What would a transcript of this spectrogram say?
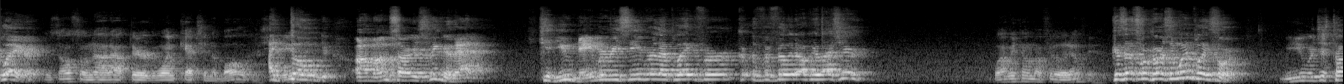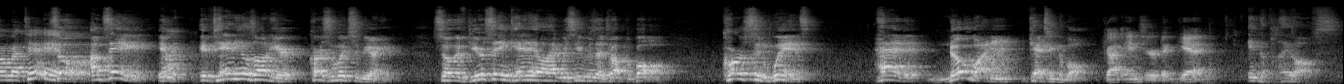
player. He's also not out there the one catching the ball. I don't. Um, I'm sorry. Speaking of that, can you name a receiver that played for for Philadelphia last year? Why are we talking about Philadelphia? Because that's where Carson Wentz plays for. You were just talking about Tannehill. So I'm saying if, Right. if Tannehill's on here, Carson Wentz should be on here. So if you're saying Tannehill had receivers that dropped the ball, Carson Wentz had nobody catching the ball got injured again. in the playoffs.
